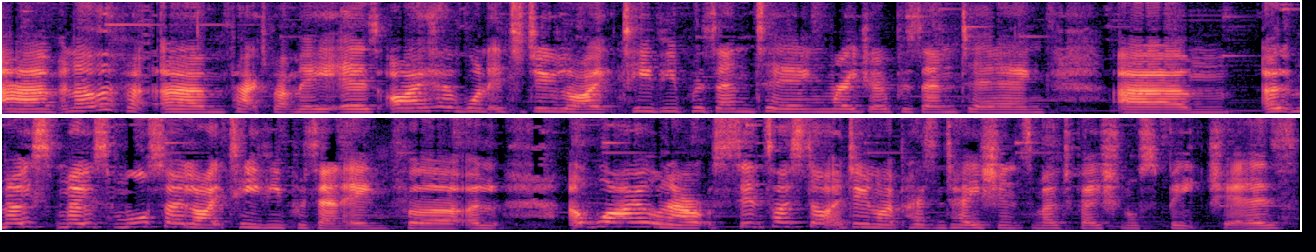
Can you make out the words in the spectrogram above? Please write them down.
Um, another fa um, fact about me is I have wanted to do like TV presenting, radio presenting, um, uh, most, most more so like TV presenting for a, a while now. Since I started doing like presentations, motivational speeches,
